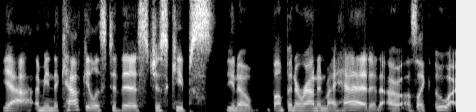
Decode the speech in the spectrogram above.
yeah. I mean, the calculus to this just keeps you know bumping around in my head, and I, I was like, oh, I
